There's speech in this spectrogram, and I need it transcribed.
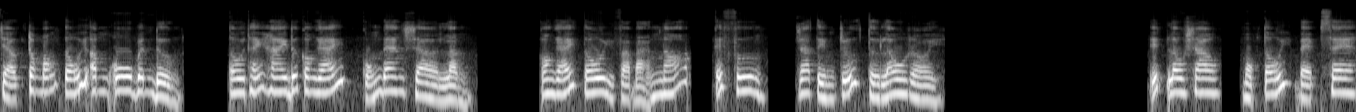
Chợt trong bóng tối âm u bên đường, tôi thấy hai đứa con gái cũng đang sờ lần. Con gái tôi và bạn nó, cái Phương, ra tìm trước từ lâu rồi. Ít lâu sau, một tối bẹp xe,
